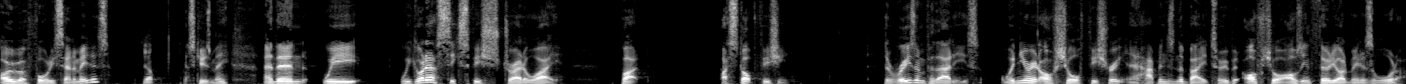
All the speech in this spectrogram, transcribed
over 40 centimetres Yep. excuse me. And then we we got our six fish straight away, but I stopped fishing. The reason for that is when you're in offshore fishery, and it happens in the bay too, but offshore, I was in 30 odd metres of water.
